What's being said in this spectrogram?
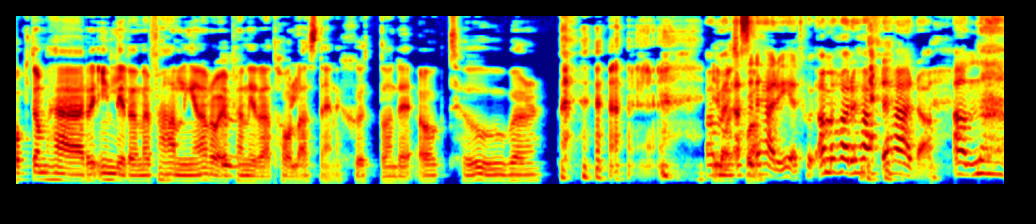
Och de här inledande förhandlingarna då är Mm. planerade att hållas den 17 oktober. Ja, men, alltså det här är ju helt sjukt. Ja men har du hört det här då? Anna,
